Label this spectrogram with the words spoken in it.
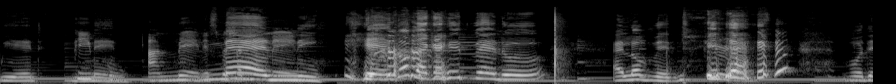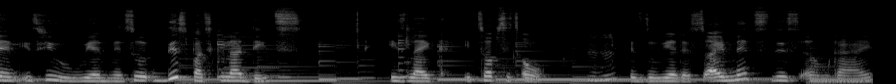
weird People men. and men, especially men. yeah, not like I hate men, oh. I love men. But then it's filled with weird men. So this particular date is like it tops it all. Mhm. It's the weirdest. So I met this um guy.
